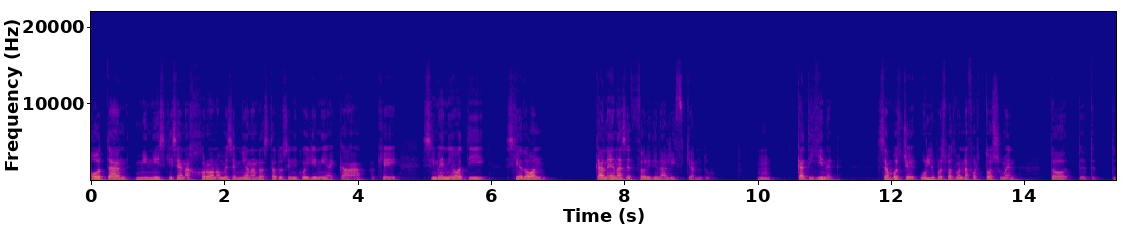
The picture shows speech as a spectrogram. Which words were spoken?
όταν μηνίσκεις ένα χρόνο μέσα σε μια αναστάτωση οικογενειακά, okay, σημαίνει ότι σχεδόν κανένας δεν θεωρεί την αλήθεια του. Κάτι γίνεται. Σαν πως και όλοι προσπαθούμε να φορτώσουμε το, το, το,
